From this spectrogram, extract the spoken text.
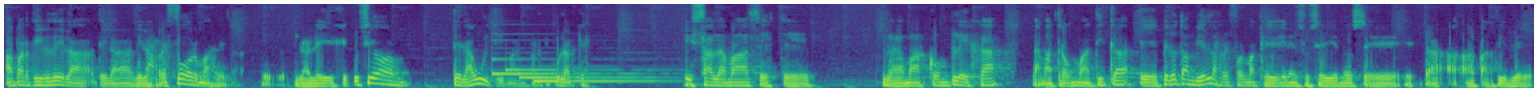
a partir de, la, de, la, las reformas de la, ley de ejecución, de la última en particular, que es la más este, la más compleja, la más traumática, eh, pero también las reformas que vienen sucediéndose eh, a, partir de,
